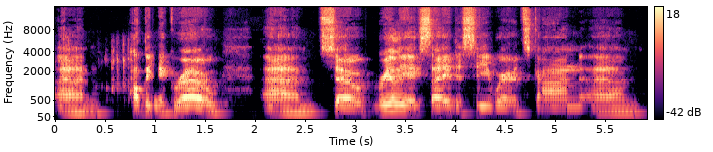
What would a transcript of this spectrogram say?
um, helping it grow. Um, so really excited to see where it's gone. Um,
